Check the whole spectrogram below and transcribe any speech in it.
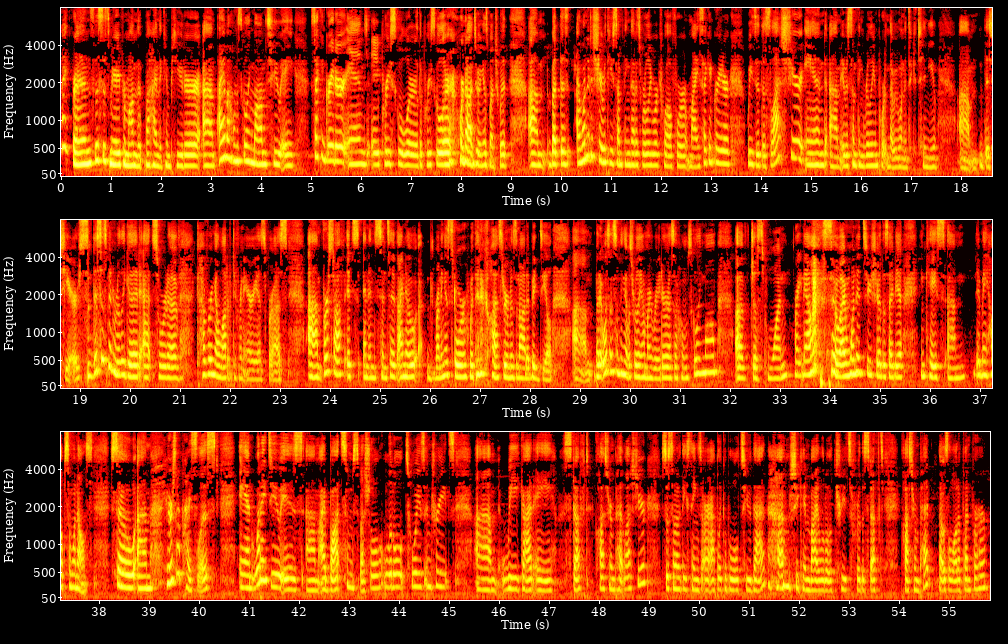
Hi friends, this is Mary from on the, Behind the Computer. Um, I am a homeschooling mom to a second grader and a preschooler. The preschooler we're not doing as much with, um, but this I wanted to share with you something that has really worked well for my second grader. We did this last year and um, it was something really important that we wanted to continue um, this year. So this has been really good at sort of covering a lot of different areas for us. Um, first off, it's an incentive. I know running a store within a classroom is not a big deal, um, but it wasn't something that was really on my radar as a homeschooling mom of just one right now. So I wanted to share this idea in case um, it may help someone else. So um, here's our price list. And what I do is um, I bought some special little toys and treats. Um, we got a stuffed classroom pet last year. So some of these things are applicable to that. Um, she can buy little treats for the stuffed classroom pet. That was a lot of fun for her.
